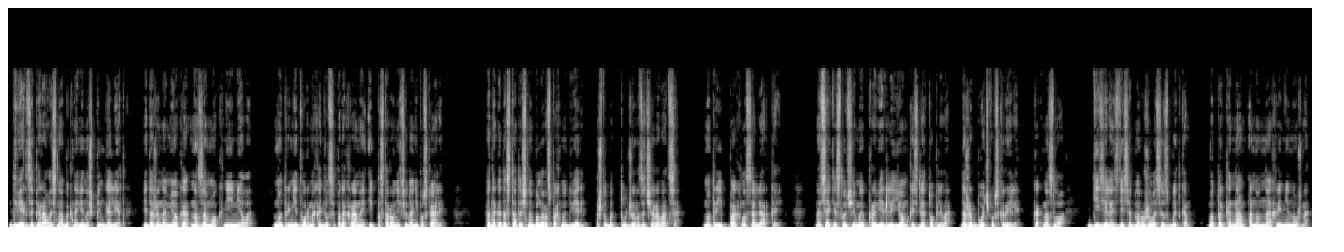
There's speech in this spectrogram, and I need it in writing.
Дверь запиралась на обыкновенный шпингалет и даже намека на замок не имела. Внутренний двор находился под охраной и посторонних сюда не пускали. Однако достаточно было распахнуть дверь, чтобы тут же разочароваться. Внутри пахло соляркой. На всякий случай мы проверили емкость для топлива, даже бочку вскрыли. Как назло. Дизеля здесь обнаружилось избытком. Вот только нам оно нахрен не нужно.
